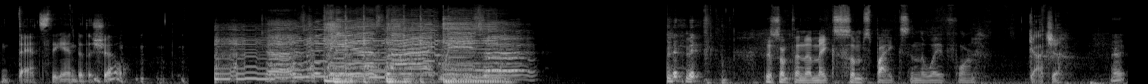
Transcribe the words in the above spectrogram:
And that's the end of the show. There's something to make some spikes in the waveform. Gotcha. All right.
